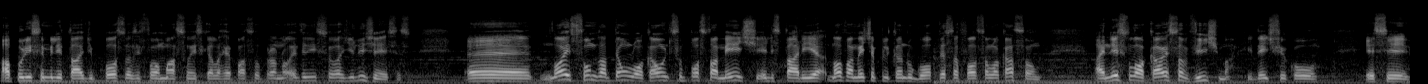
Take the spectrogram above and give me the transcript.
A Polícia Militar, de posse das informações que ela repassou para nós, iniciou as diligências. É, nós fomos até um local onde supostamente ele estaria novamente aplicando o golpe dessa falsa locação. Aí nesse local, essa vítima identificou esse,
